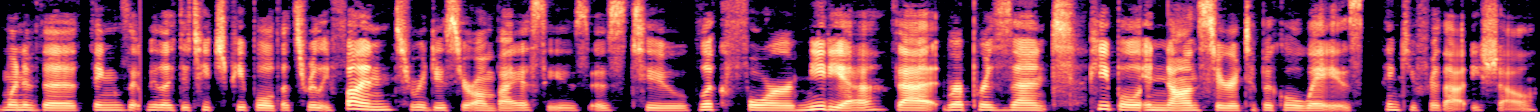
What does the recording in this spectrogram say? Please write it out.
One of the things that we like to teach people that's really fun to reduce your own biases is to look for media that represent people in non stereotypical ways. Thank you for that, Yichelle.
